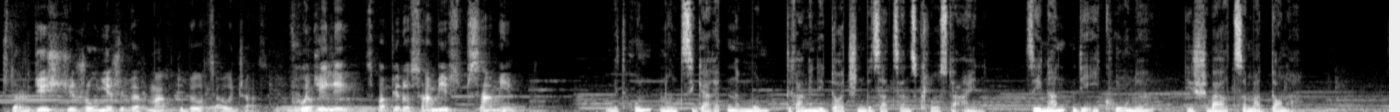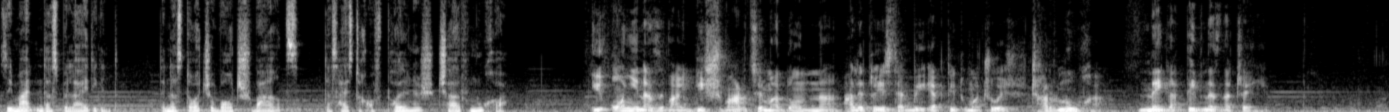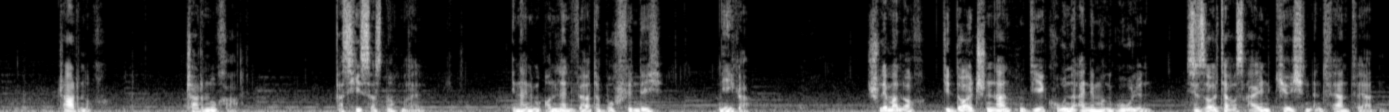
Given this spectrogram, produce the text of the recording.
40 żołnierzy Wehrmachtu było cały czas. Wchodzili z papierosami, z psami. Mit Hunden und Zigaretten im Mund drangen die deutschen Besatzer ins Kloster ein. Sie nannten die Ikone die schwarze Madonna. Sie meinten das beleidigend, denn das deutsche Wort schwarz, das heißt doch auf Polnisch czarnucha. I oni nazywają die schwarze Madonna, ale to jest jakby, jak ty tłumaczyłeś, czarnucha. Negatywne znaczenie. Czarnuch. Czarnucha. Was hieß das nochmal? In einem Online-Wörterbuch finde ich Neger. Schlimmer noch, die Deutschen nannten die Ikone eine Mongolin. Sie sollte aus allen Kirchen entfernt werden.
